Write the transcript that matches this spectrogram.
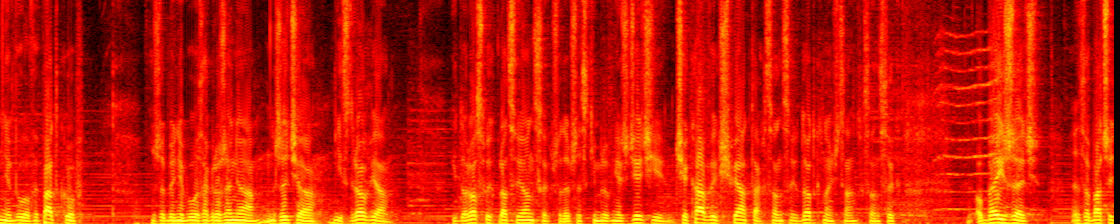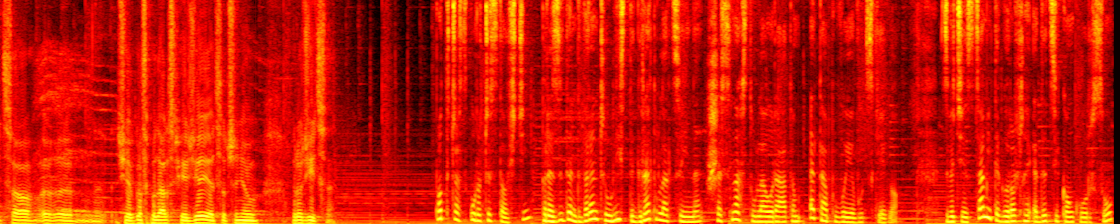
nie było wypadków, żeby nie było zagrożenia życia i zdrowia i dorosłych pracujących, przede wszystkim również dzieci, ciekawych świata, chcących dotknąć, chcą- chcących obejrzeć, zobaczyć, co e, e, się w gospodarstwie dzieje, co czynią rodzice. Podczas uroczystości prezydent wręczył listy gratulacyjne 16 laureatom etapu wojewódzkiego. Zwycięzcami tegorocznej edycji konkursu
